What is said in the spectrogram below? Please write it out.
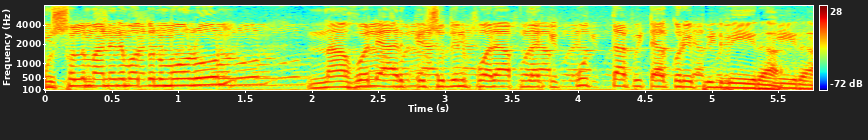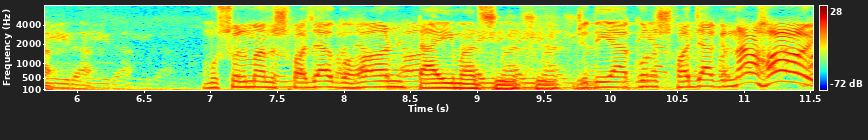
মুসলমানের মতন মরুন না হলে আর কিছুদিন পরে আপনাকে কুত্তা পিটা করে পিটবে এরা। মুসলমান সজাগ হন টাইম আছে। যদি এখন সজাগ না হয়,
